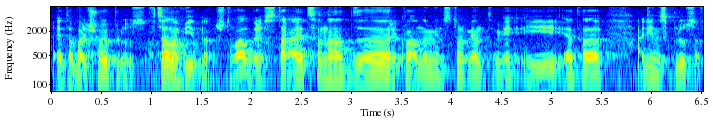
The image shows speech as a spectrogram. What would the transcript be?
Это большой плюс. В целом видно, что Wildberries старается над рекламными инструментами, и это один из плюсов.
